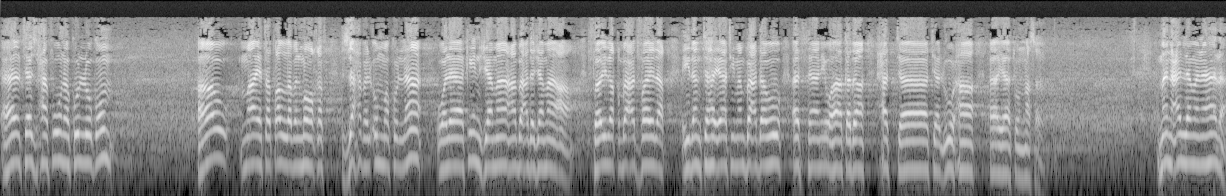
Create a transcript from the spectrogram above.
هل تزحفون كلكم؟ أو ما يتطلب الموقف زحف الأمة كلها ولكن جماعة بعد جماعة. فيلق بعد فيلق. إذا انتهى يأتي من بعده الثاني وهكذا حتى تلوح آيات النصر. من علمنا هذا؟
